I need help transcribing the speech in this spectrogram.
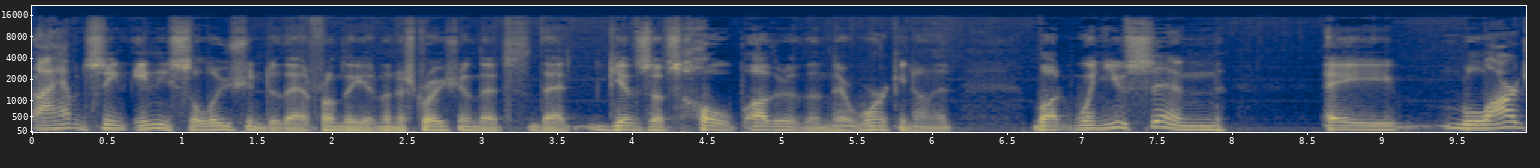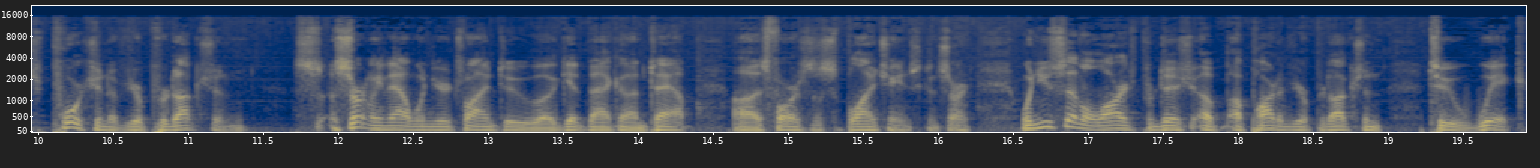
I haven't seen any solution to that from the administration that's that gives us hope other than they're working on it. But when you send a large portion of your production, certainly now when you're trying to uh, get back on tap uh, as far as the supply chain is concerned, when you send a large a, a, part of your production to WIC,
